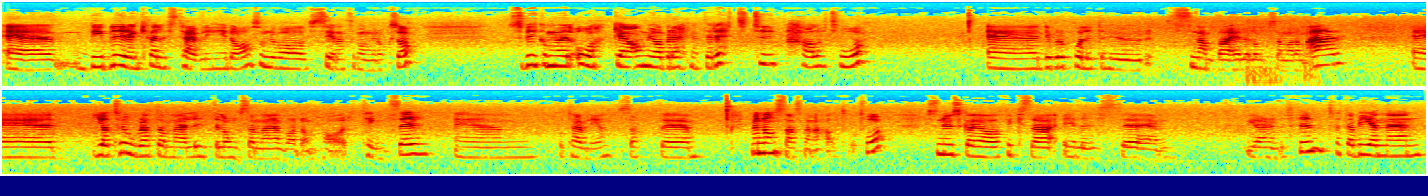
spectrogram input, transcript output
Eh, det blir en kvällstävling idag som det var senaste gången också. Så vi kommer väl åka, om jag har beräknat det rätt, typ halv två. Eh, det beror på lite hur snabba eller långsamma de är. Eh, jag tror att de är lite långsammare än vad de har tänkt sig ehm, på tävlingen. Så att, eh, men någonstans mellan halv två och två. Så nu ska jag fixa Elis ehm, göra den lite fin, tvätta benen,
